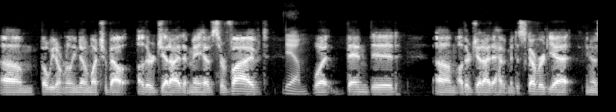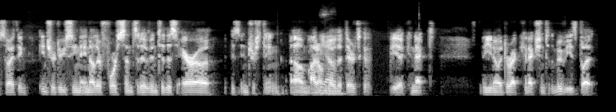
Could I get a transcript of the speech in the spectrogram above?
um, but we don't really know much about other Jedi that may have survived Yeah. what Ben did, um, other Jedi that haven't been discovered yet. You know, so I think introducing another Force sensitive into this era is interesting. Um, I don't Yeah. know that there's going to be a connect, you know, a direct connection to the movies, but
